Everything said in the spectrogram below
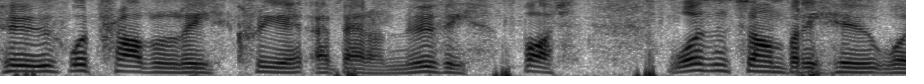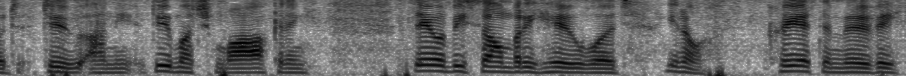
who would probably create a better movie, but wasn't somebody who would do any do much marketing. They would be somebody who would, you know, create the movie,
